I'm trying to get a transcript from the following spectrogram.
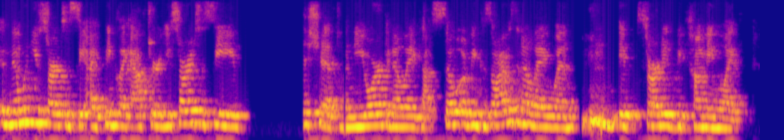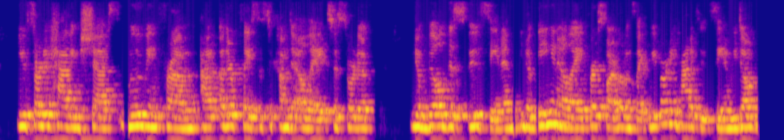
and then when you start to see i think like after you started to see the shift when new york and la got so i mean because so i was in la when it started becoming like you started having chefs moving from other places to come to la to sort of you know build this food scene. And you know being in la first of all everyone's like we've already had a food scene. And we don't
